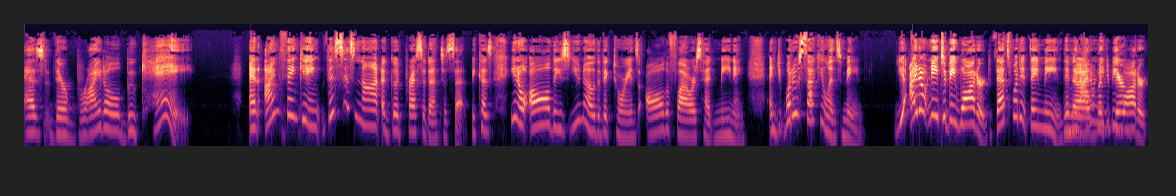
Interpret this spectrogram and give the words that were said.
as their bridal bouquet. And I'm thinking this is not a good precedent to set because, you know, all these, you know, the Victorians, all the flowers had meaning. And what do succulents mean? Yeah, I don't need to be watered. That's what it, they mean. They No, mean I don't need to be watered.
